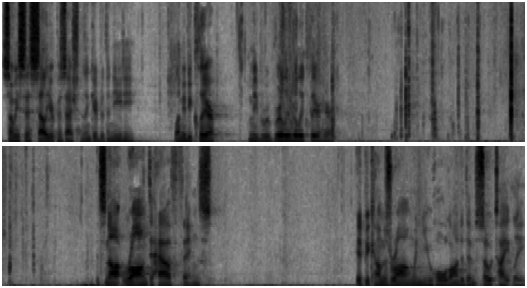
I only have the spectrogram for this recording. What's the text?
So he says, Sell your possessions and give to the needy. Let me be clear. Let me be really, really clear here. It's not wrong to have things. It becomes wrong when you hold on to them so tightly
